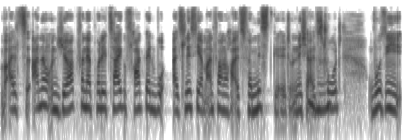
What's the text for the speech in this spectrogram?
als Anne und Jörg von der Polizei gefragt werden, wo als Lissy am Anfang noch als vermisst gilt und nicht als mhm. tot, wo sie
